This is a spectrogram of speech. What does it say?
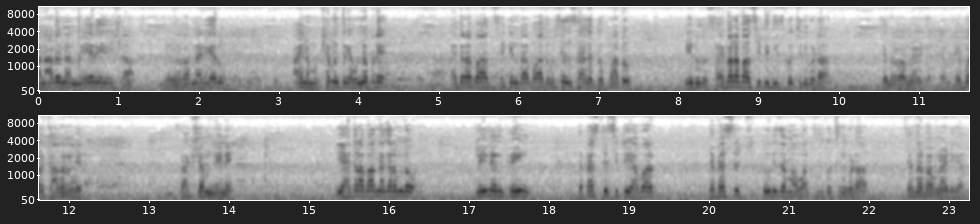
ఆనాడు నన్ను మేయర్గా చేసిన చంద్రబాబు నాయుడు గారు ఆయన ముఖ్యమంత్రిగా ఉన్నప్పుడే హైదరాబాద్ సికింద్రాబాద్ హుసేన్ సాగర్తో పాటు ఈరోజు సైబరాబాద్ సిటీ తీసుకొచ్చింది కూడా చంద్రబాబు నాయుడు గారు. దానికి ఎవరు కాదనలేదు. సాక్ష్యం నేనే. ఈ హైదరాబాద్ నగరంలో clean and green the best city award the best tourism award తీసుకొచ్చింది కూడా చంద్రబాబు నాయుడు గారు.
